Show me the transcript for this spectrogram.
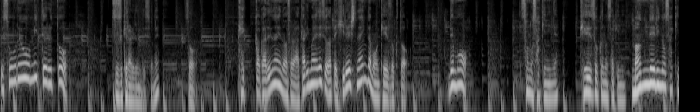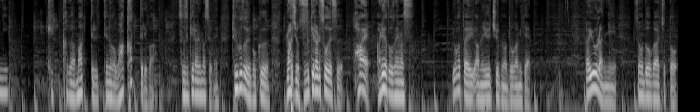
でそれを見てると続けられるんですよね。そう。結果が出ないのはそれは当たり前ですよ。だって比例してないんだもん継続と。でもその先にね継続の先にマンネリの先に結果が待ってるっていうのが分かってれば続けられますよね。ということで僕、ラジオ続けられそうです。はい、ありがとうございます。よかったら、あの、YouTube の動画見て。概要欄にその動画ちょっと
